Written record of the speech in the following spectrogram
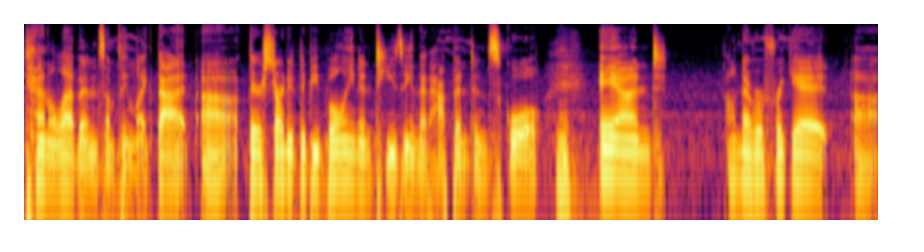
10, 11, something like that, uh, there started to be bullying and teasing that happened in school. And I'll never forget, uh,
